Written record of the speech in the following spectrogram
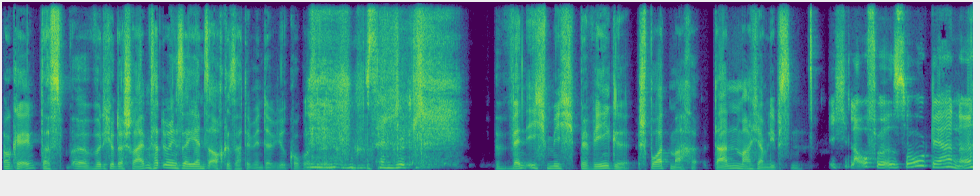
Okay, das äh, würde ich unterschreiben. Das hat übrigens der Jens auch gesagt im Interview, Kokosöl. Sehr gut. Wenn ich mich bewege, Sport mache, dann mache ich am liebsten. Ich laufe so gerne.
